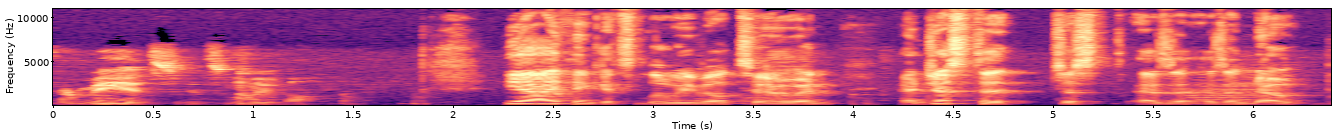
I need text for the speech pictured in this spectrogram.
For me, it's it's Louisville. Yeah, I think it's Louisville too, and and just to just as a as a note,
